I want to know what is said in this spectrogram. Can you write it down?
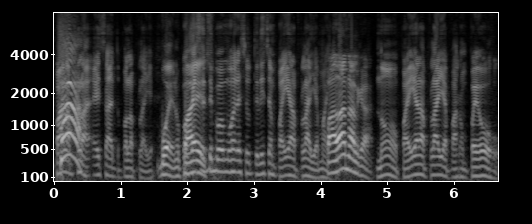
para ¡Pa! la playa. Exacto, para la playa. Bueno, Porque para ese eso. tipo de mujeres se utilizan para ir a la playa, macho. Para dar nalgas. No, para ir a la playa, para romper ojos.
